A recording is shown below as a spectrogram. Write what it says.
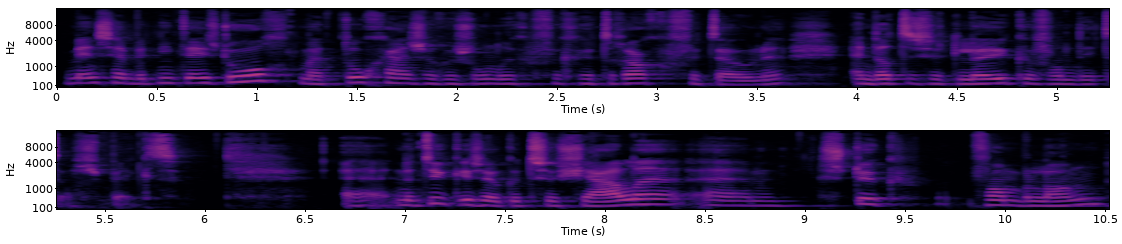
mensen hebben het niet eens door, maar toch gaan ze gezonder gedrag vertonen. En dat is het leuke van dit aspect. Uh, natuurlijk is ook het sociale uh, stuk van belang.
